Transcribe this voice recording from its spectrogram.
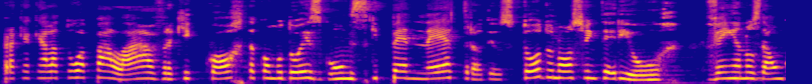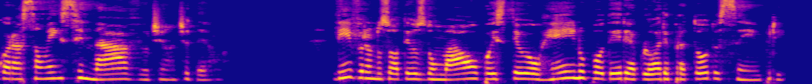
para que aquela tua palavra que corta como dois gumes, que penetra, ó Deus, todo o nosso interior, venha nos dar um coração ensinável diante dela. Livra-nos, ó Deus, do mal, pois teu é o reino, o poder e a glória para todos sempre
